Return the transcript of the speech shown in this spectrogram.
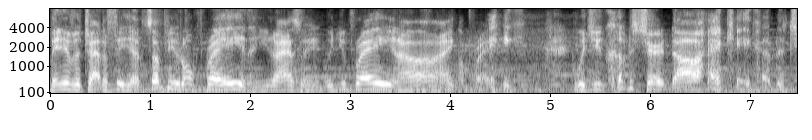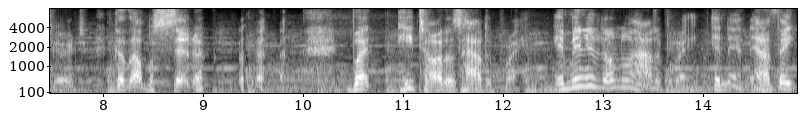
Many of us try to figure out, some people don't pray, and you know, ask me, would you pray? You know, I ain't gonna pray. would you come to church? No, I can't come to church because I'm a sinner. but he taught us how to pray. And many don't know how to pray. And, and, I think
